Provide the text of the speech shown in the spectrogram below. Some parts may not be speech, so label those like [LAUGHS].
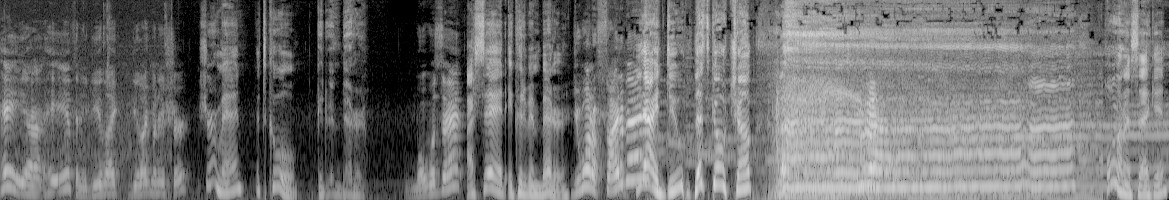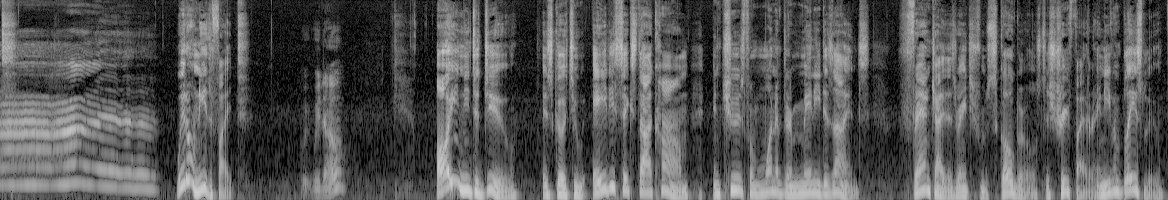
Hey, uh, hey, Anthony, do you like do you like my new shirt? Sure, man. It's cool. Could have been better. What was that? I said it could have been better. You want to fight about it? Yeah, I do. Let's go, chump. Hold on a second. We don't need to fight. We, we don't. All you need to do is go to 86.com and choose from one of their many designs. Franchises range from Skullgirls to Street Fighter and even BlazBlue.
